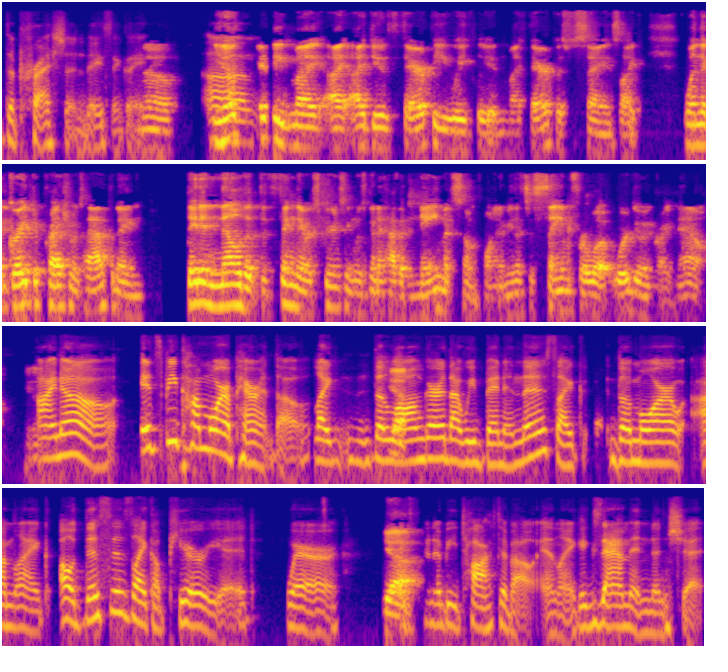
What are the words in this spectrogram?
depression basically. No. You know, Um, my I, I do therapy weekly, and my therapist was saying it's like when the Great Depression was happening, they didn't know that the thing they were experiencing was going to have a name at some point. I mean, that's the same for what we're doing right now. You know? I know. It's become more apparent though. Like the Yeah. longer that we've been in this, like the more I'm like, oh, this is like a period where yeah, it's gonna be talked about and like examined and shit.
